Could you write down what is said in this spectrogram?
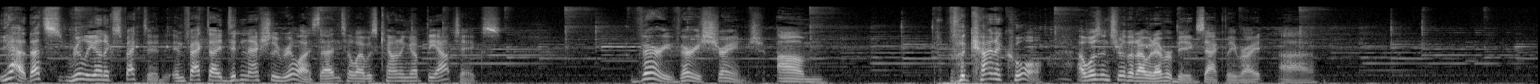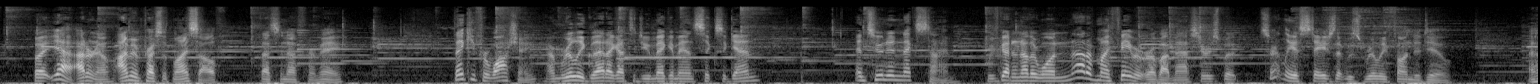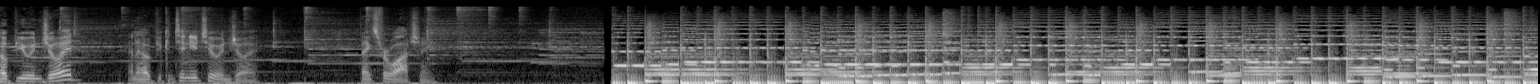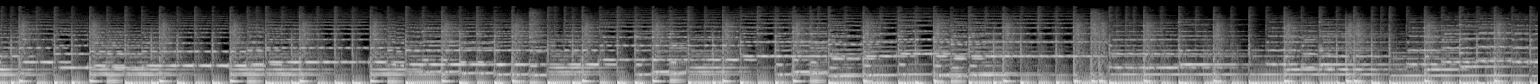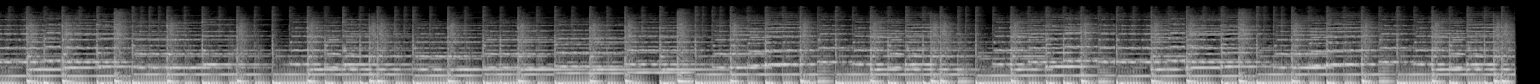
Yeah, that's really unexpected. In fact, I didn't actually realize that until I was counting up the outtakes. Very, very strange. Um, but kind of cool. I wasn't sure that I would ever be exactly right. Uh, but yeah, I don't know. I'm impressed with myself. That's enough for me. Thank you for watching. I'm really glad I got to do Mega Man 6 again. And tune in next time. We've got another one, not of my favorite Robot Masters, but certainly a stage that was really fun to do. I hope you enjoyed, and I hope you continue to enjoy. Thanks for watching.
